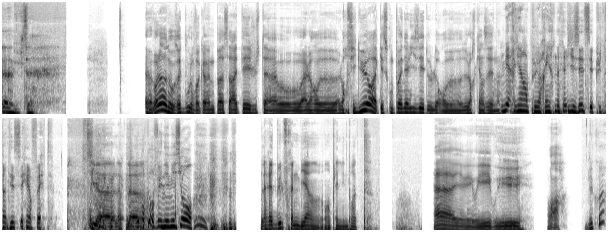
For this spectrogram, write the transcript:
Ah, putain. Euh, voilà, donc Red Bull, on va quand même pas s'arrêter juste à, au- à leur, euh, à leur figure. Qu'est-ce qu'on peut analyser de leur, euh, de leur quinzaine? Mais rien, on peut rien analyser de ces putains d'essais en fait. Si la, la, la- Mais Pourquoi on fait une émission? La Red Bull freine bien en pleine ligne droite. Ah oui, oui, oui. De quoi?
